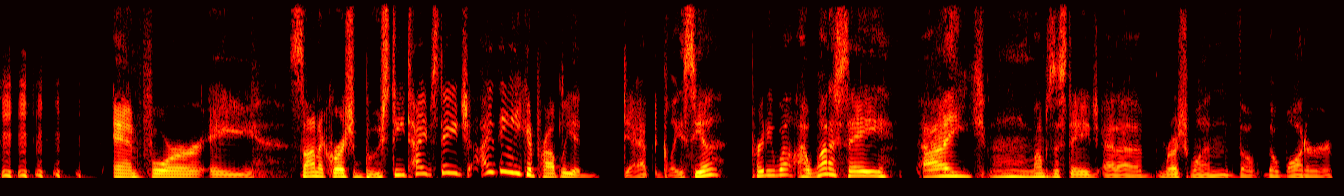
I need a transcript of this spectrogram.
and for a Sonic Rush boosty type stage, I think he could probably adapt Glacia pretty well. I want to say I mm, what was the stage at a uh, Rush One? The the water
